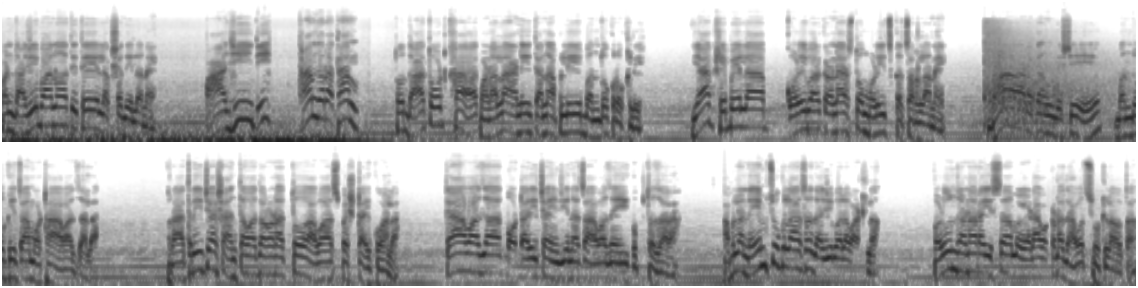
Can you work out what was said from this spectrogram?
पण दाजीबानं तिथे लक्ष दिलं नाही. पाजी दी थांब जरा थांब. तो दात ओट खात म्हणाला आणि त्यानं आपली बंदूक रोखली. या खेपेला गोळीबार करण्यास तो मुळीच कचरला नाही. धाडकन दिशी बंदुकीचा मोठा आवाज झाला. रात्रीच्या शांत वातावरणात तो आवाज स्पष्ट ऐकू आला. त्या आवाजात मोटारीच्या इंजिनाचा आवाजही गुप्त झाला. आपला नेम चुकला असं दाजीबाला वाटलं. पळून जाणारा इसम वेडावाकडा धावत सुटला होता.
